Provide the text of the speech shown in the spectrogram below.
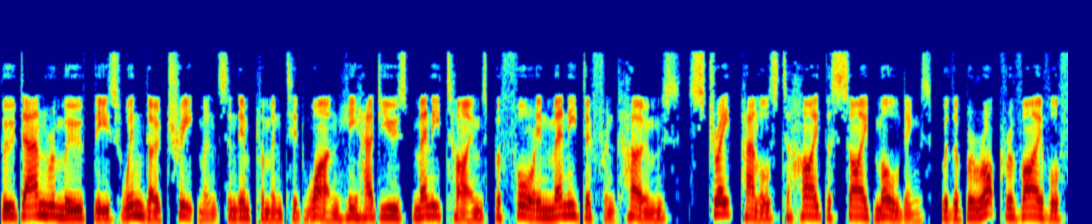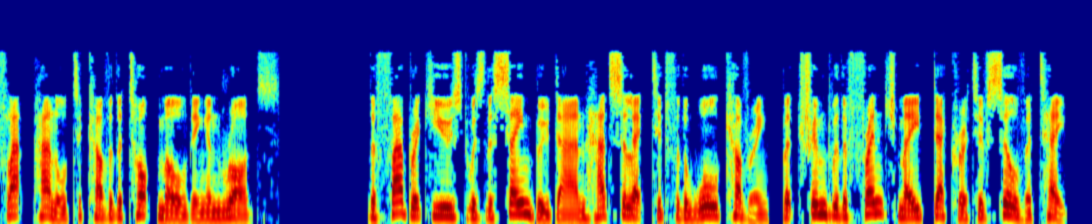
Boudin removed these window treatments and implemented one he had used many times before in many different homes, straight panels to hide the side moldings, with a Baroque revival flat panel to cover the top molding and rods. The fabric used was the same Boudin had selected for the wall covering, but trimmed with a French-made decorative silver tape.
